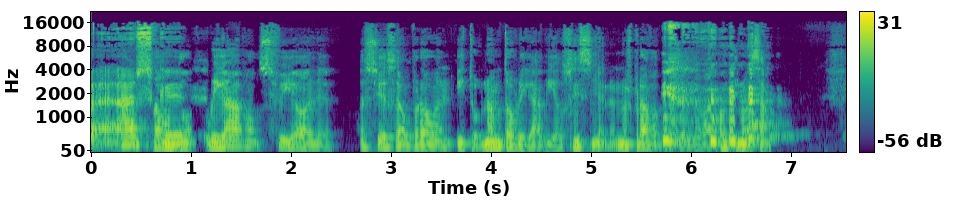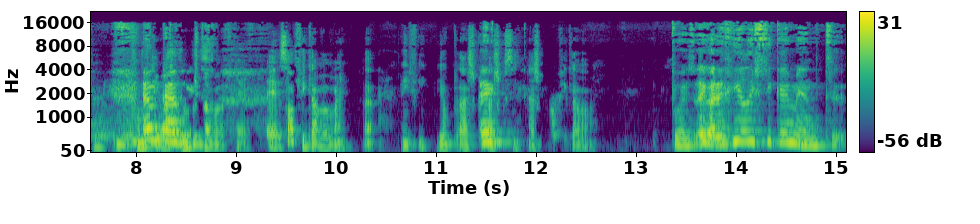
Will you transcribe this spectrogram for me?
acho Estavam, que. Ligavam, Sofia, olha, associação para o ano, e tu, não, muito obrigado. E ele, sim senhora, não esperava outra coisa, vá, continuação. Fundo, é um bocado gostava, é, é, só ficava bem. Ah, enfim, eu acho, é. acho que sim, acho que só ficava bem. Pois, agora, realisticamente,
